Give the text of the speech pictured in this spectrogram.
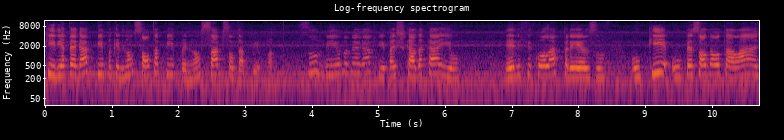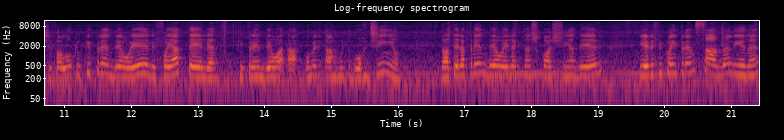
queria pegar a pipa, que ele não solta a pipa, ele não sabe soltar a pipa. Subiu para pegar a pipa, a escada caiu. Ele ficou lá preso. O que o pessoal da outra laje falou que o que prendeu ele foi a telha, que prendeu, a, a, como ele estava muito gordinho, então a telha prendeu ele aqui nas costinhas dele e ele ficou imprensado ali, né?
